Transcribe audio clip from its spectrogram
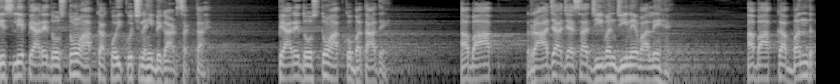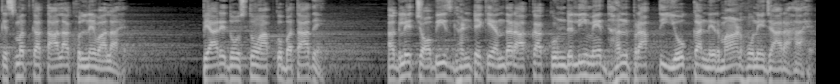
इसलिए प्यारे दोस्तों, आपका कोई कुछ नहीं बिगाड़ सकता है। प्यारे दोस्तों, आपको बता दें, अब आप राजा जैसा जीवन जीने वाले हैं। अब आपका बंद किस्मत का ताला खुलने वाला है। प्यारे दोस्तों, आपको बता दें, अगले 24 घंटे के अंदर आपका कुंडली में धन प्राप्ति योग का निर्माण होने जा रहा है।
